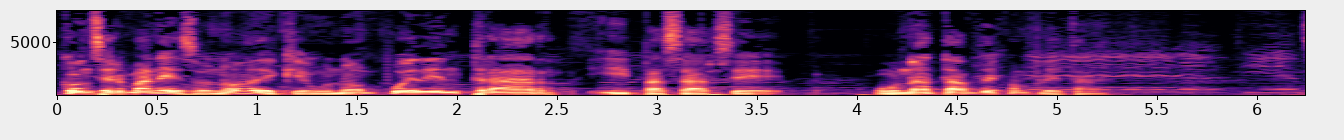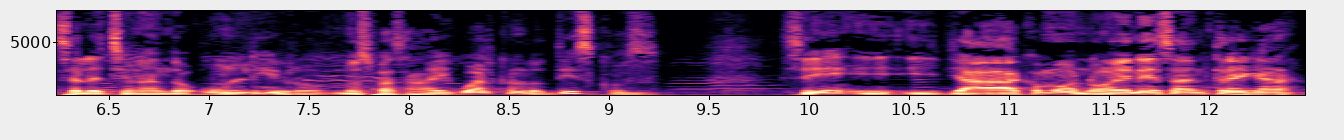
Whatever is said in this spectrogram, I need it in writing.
conservan eso, ¿no? De que uno puede entrar y pasarse una tarde completa seleccionando un libro. Nos pasaba igual con los discos. Sí, y, y ya como no en esa entrega,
